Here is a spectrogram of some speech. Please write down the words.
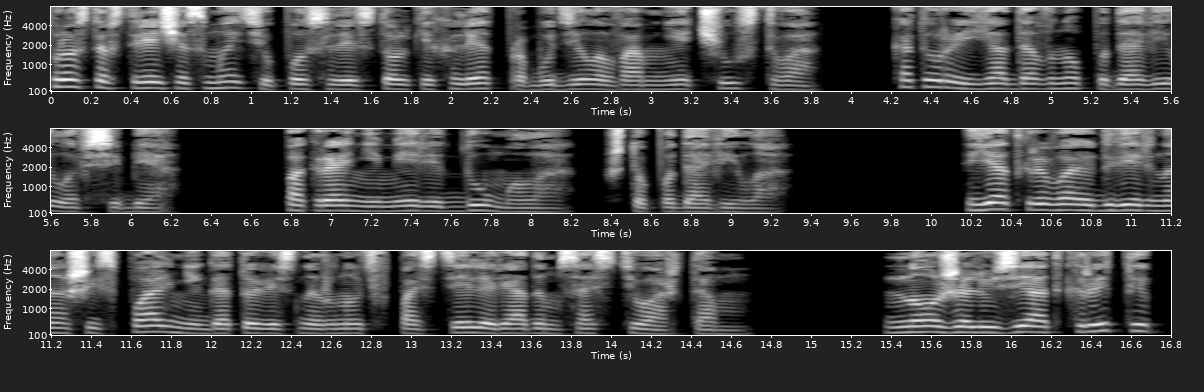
Просто встреча с Мэтью после стольких лет пробудила во мне чувство, которые я давно подавила в себе. По крайней мере, думала, что подавила. Я открываю дверь нашей спальни, готовясь нырнуть в постель рядом со Стюартом. Но жалюзи открыты,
